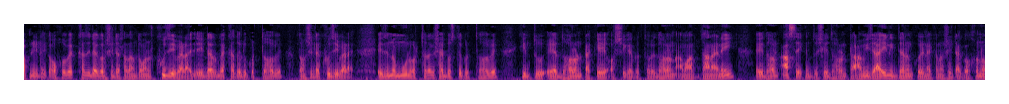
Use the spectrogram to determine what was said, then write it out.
আপনি এটাকে অপব্যাখ্যা যেটা করেন সেটা সাধারণত মানুষ খুঁজে বেড়ায় যে এটার ব্যাখ্যা তৈরি করতে হবে, তখন সেটা খুঁজে বেড়ায়। এই জন্য মূল অর্থটাকে সাব্যস্ত করতে হবে, কিন্তু এর ধরনটাকে অস্বীকার করতে হবে। ধরন আমার জানা নেই, এই ধরন আছে, কিন্তু সেই ধরনটা আমি যাই নির্ধারণ করি না কেন, সেটা কখনো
